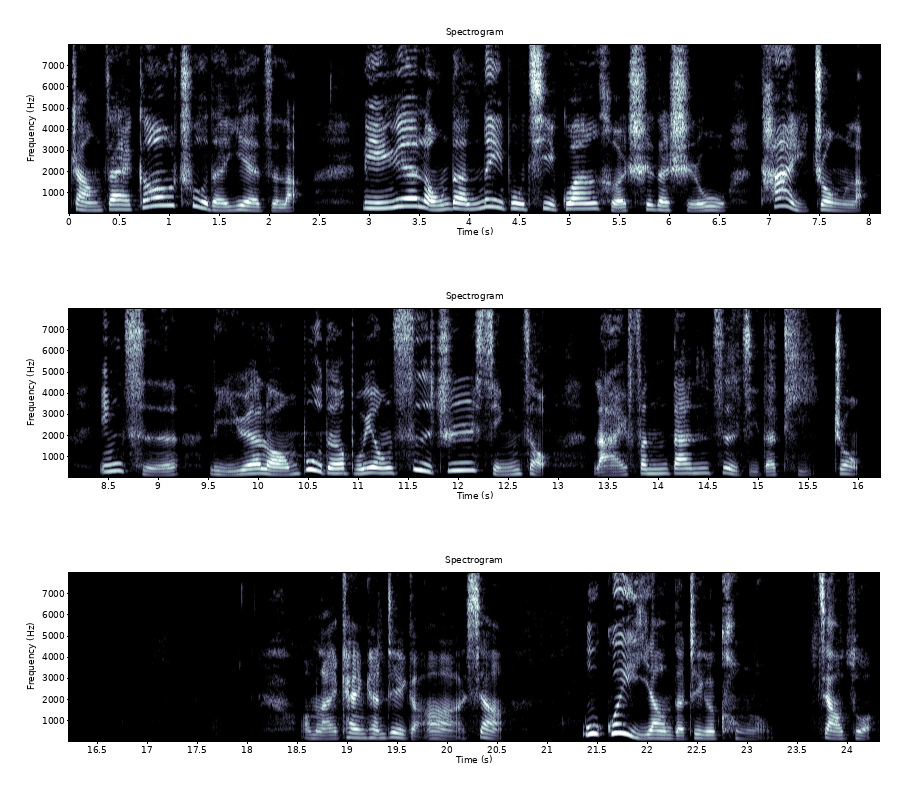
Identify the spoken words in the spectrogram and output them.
长在高处的叶子了。里约龙的内部器官和吃的食物太重了，因此里约龙不得不用四肢行走来分担自己的体重。我们来看一看这个啊，像乌龟一样的这个恐龙，叫做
